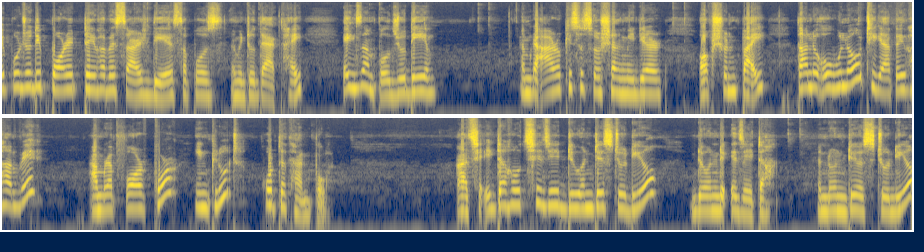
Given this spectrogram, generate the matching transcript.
এরপর যদি পরেরটা এভাবে সার্চ দিয়ে সাপোজ আমি একটু দেখাই। এক্সাম্পল যদি আমরা আরও কিছু সোশ্যাল মিডিয়ার অপশন পাই, তাহলে ওগুলোও ঠিক একইভাবে আমরা পরপর ইনক্লুড করতে থাকব। আচ্ছা এটা হচ্ছে যে ডুয়েন্টে স্টুডিও ডুয়েন্টে এই যে এটা ডুয়েন্টে স্টুডিও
